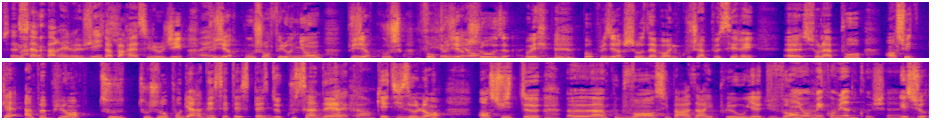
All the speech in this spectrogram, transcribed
ça, paraît logique. Ça paraît assez logique. Plusieurs couches, on fait l'oignon. Plusieurs couches pour plusieurs choses. Oui, pour plusieurs choses. D'abord une couche un peu serrée euh, sur la peau. Ensuite, un peu plus ample, toujours pour garder cette espèce de coussin d'air qui est isolant. Ensuite, euh, euh, un coupe-vent si par hasard il pleut ou il y a du vent. Et on met combien de couches Et sur,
